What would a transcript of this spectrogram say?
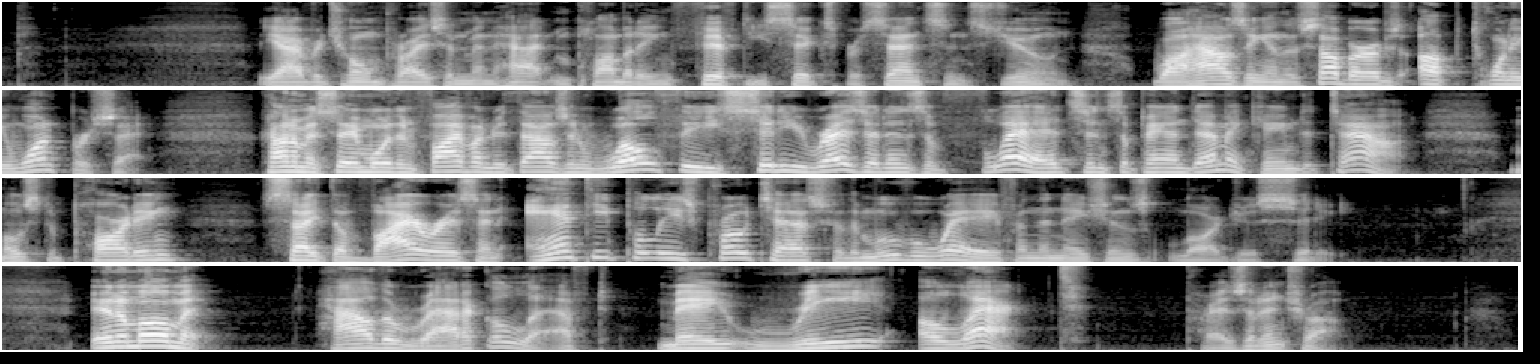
The average home price in Manhattan plummeting 56% since June, while housing in the suburbs up 21%. Economists say more than 500,000 wealthy city residents have fled since the pandemic came to town. Most departing cite the virus and anti police protests for the move away from the nation's largest city. In a moment, how the radical left may re elect President Trump.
